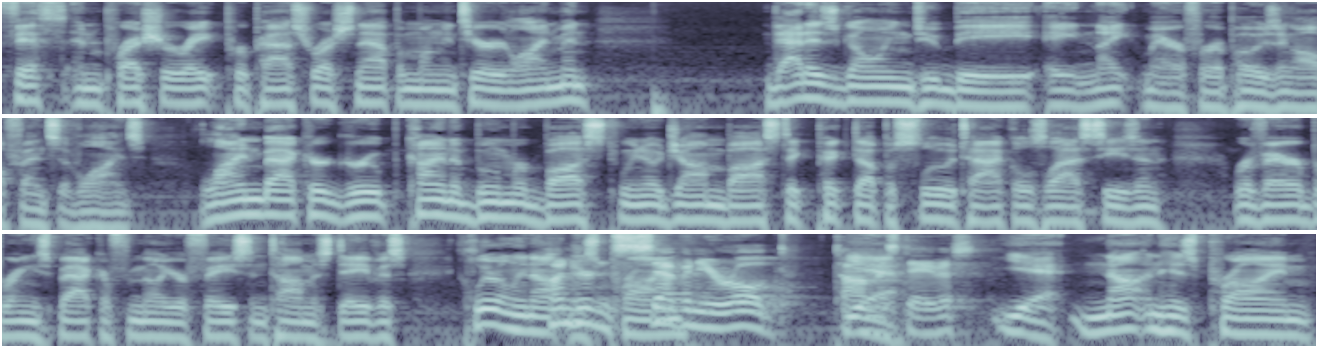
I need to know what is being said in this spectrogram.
fifth in pressure rate per pass rush snap among interior linemen, that is going to be a nightmare for opposing offensive lines. Linebacker group, kind of boomer bust. We know Jon Bostic picked up a slew of tackles last season. Rivera brings back a familiar face in Thomas Davis. Clearly not 107 year old Thomas yeah, Davis. Yeah, not in his prime.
